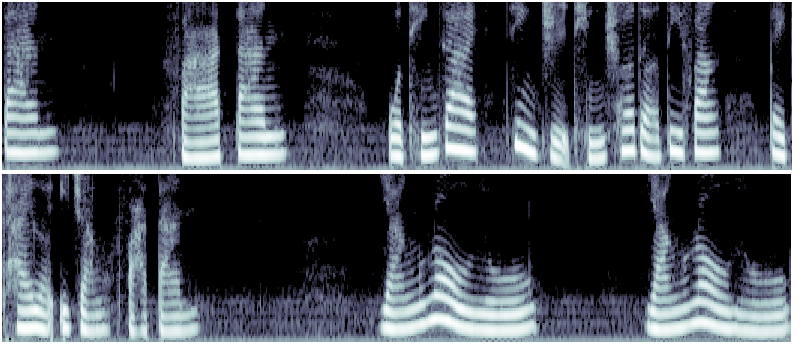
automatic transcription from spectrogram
单，罚单，我停在禁止停车的地方，被开了一张罚单。羊肉炉，羊肉炉，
